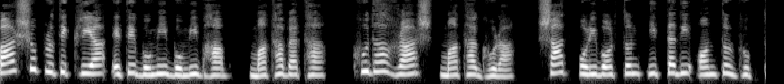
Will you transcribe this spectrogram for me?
পার্শ্ব প্রতিক্রিয়া, এতে বমি বমি ভাব, মাথা ব্যথা, ক্ষুধা, হ্রাস, মাথা ঘোরা, স্বাদ পরিবর্তন ইত্যাদি অন্তর্ভুক্ত।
